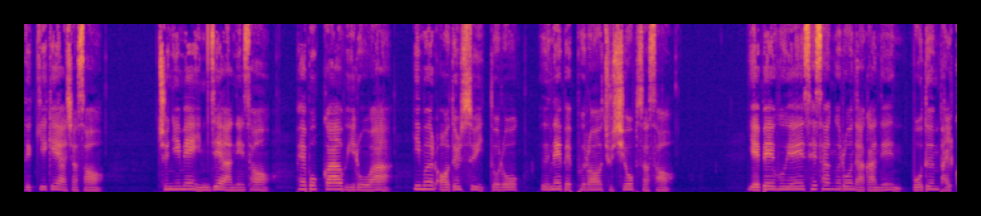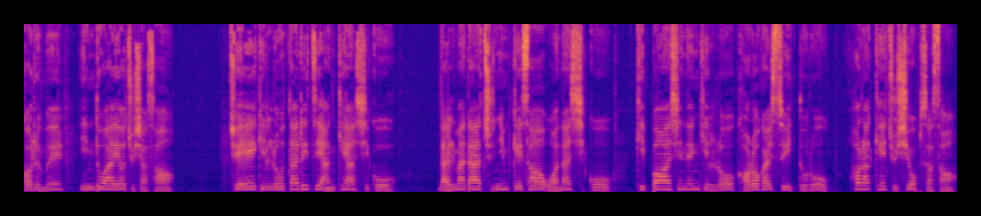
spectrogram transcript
느끼게 하셔서 주님의 임재 안에서 회복과 위로와 힘을 얻을 수 있도록 은혜 베풀어 주시옵소서. 예배 후에 세상으로 나가는 모든 발걸음을 인도하여 주셔서 죄의 길로 따르지 않게 하시고 날마다 주님께서 원하시고 기뻐하시는 길로 걸어갈 수 있도록 허락해 주시옵소서.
